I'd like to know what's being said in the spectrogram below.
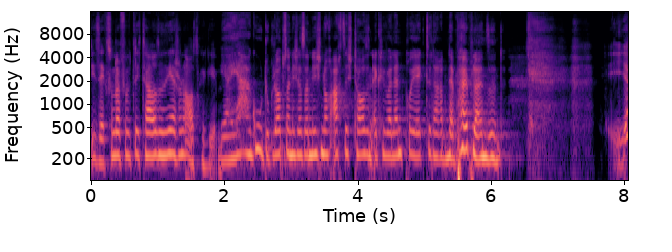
Die 650.000 sind ja schon ausgegeben. Ja, ja, gut. Du glaubst doch nicht, dass da nicht noch 80.000 Äquivalentprojekte da in der Pipeline sind. Ja,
